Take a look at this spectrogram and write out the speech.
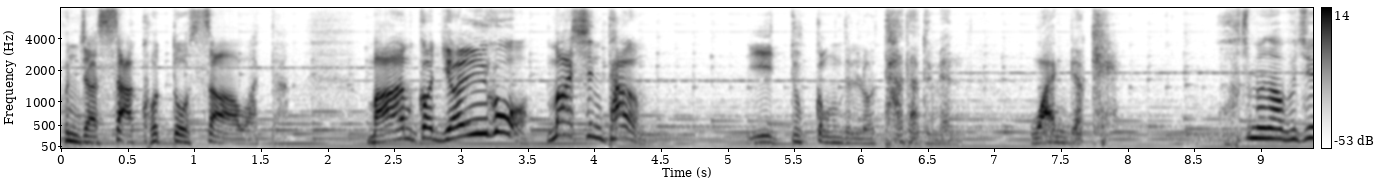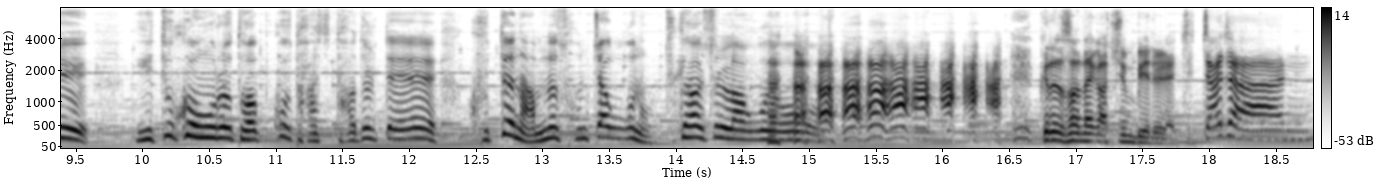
혼자 쌓고 또 쌓아왔다 마음껏 열고 마신 다음 이 뚜껑들로 닫아두면 완벽해 하지만 아버지 이 뚜껑으로 덮고 다시 닫을 때 그때 남는 손자국은 어떻게 하실라고요? 그래서 내가 준비를 했지 짜잔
